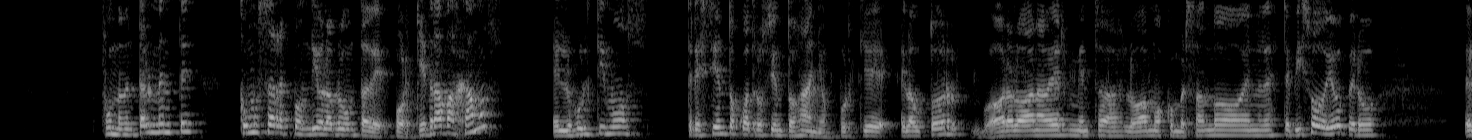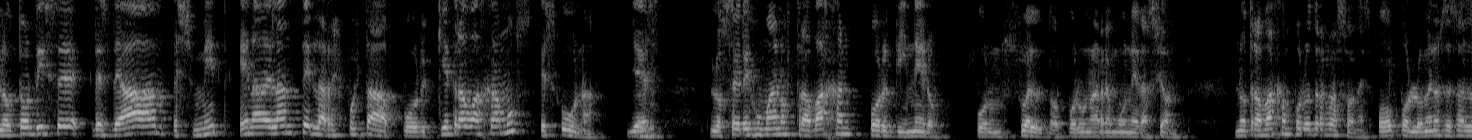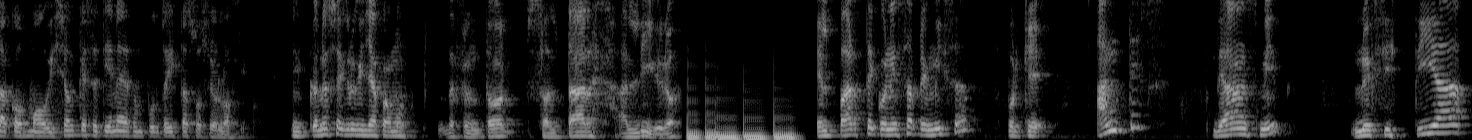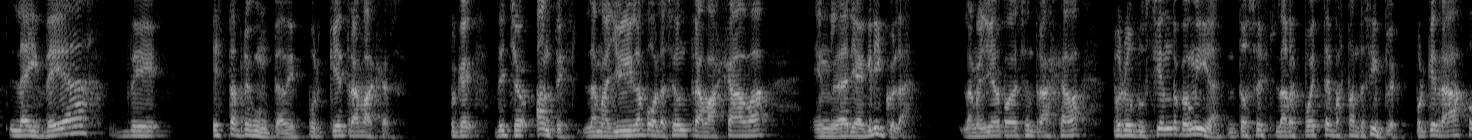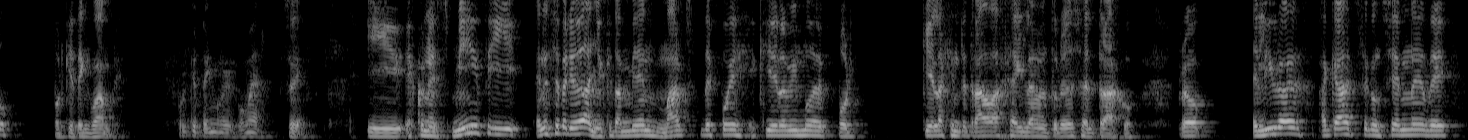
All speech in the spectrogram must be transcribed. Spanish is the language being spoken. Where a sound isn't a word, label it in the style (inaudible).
fundamentalmente cómo se ha respondido la pregunta de ¿por qué trabajamos? en los últimos 300, 400 años, porque el autor, ahora lo van a ver mientras lo vamos conversando en este episodio, pero el autor dice, desde Adam Smith en adelante, la respuesta a ¿por qué trabajamos? es una, y es, los seres humanos trabajan por dinero, por un sueldo, por una remuneración. No trabajan por otras razones, o por lo menos esa es la cosmovisión que se tiene desde un punto de vista sociológico. Y con eso creo que ya podemos de frente saltar al libro. Él parte con esa premisa porque antes de Adam Smith no existía la idea de esta pregunta de ¿por qué trabajas? Porque de hecho antes la mayoría de la población trabajaba en el área agrícola, la mayoría de la población trabajaba produciendo comida. Entonces la respuesta es bastante simple. ¿Por qué trabajo? Porque tengo hambre. Porque tengo que comer. Sí. Y es con Smith y en ese periodo de años que también Marx después escribe lo mismo de por qué la gente trabaja y la naturaleza del trabajo. Pero el libro acá se concierne de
